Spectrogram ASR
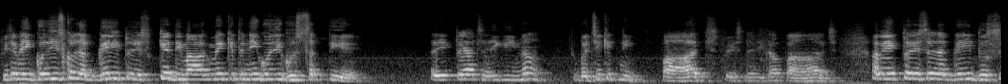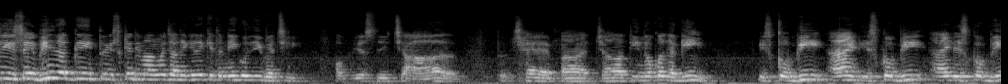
फिर जब एक गोली इसको लग गई तो इसके दिमाग में कितनी गोली घुस सकती है? अरे, एक तो यार चली गई ना। तो बची कितनी? पाँच तो इसने लिखा पाँच। अब एक तो इसे लग गई दूसरी इसे भी लग गई तो इसके दिमाग में जाने के लिए कितनी गोली बची? ऑब्वियसली चार तो छह पाँच चार तीनों को लगी। इसको भी एंड इसको भी एंड इसको भी।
